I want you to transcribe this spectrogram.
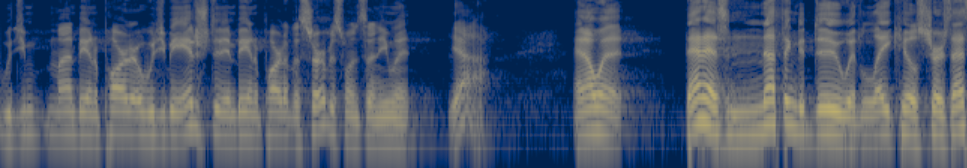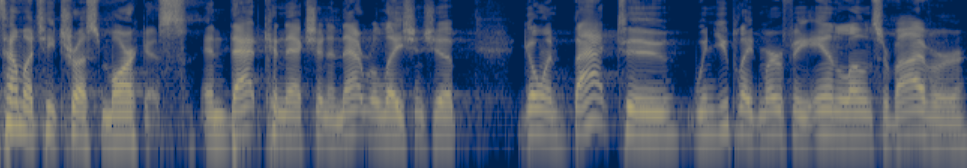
"Would you mind being a part, of, or would you be interested in being a part of a service one Sunday?" He went, "Yeah," and I went, "That has nothing to do with Lake Hills Church. That's how much he trusts Marcus, and that connection and that relationship, going back to when you played Murphy in Lone Survivor,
